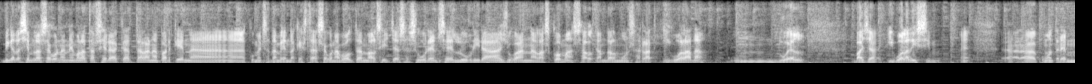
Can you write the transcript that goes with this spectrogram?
Vinga, deixem la segona, anem a la tercera catalana perquè eh, comença també amb aquesta segona volta amb el Sitges Segurense, l'obrirà jugant a les Comes, al camp del Montserrat Igualada, un duel, vaja, igualadíssim. Eh? Ara comentarem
